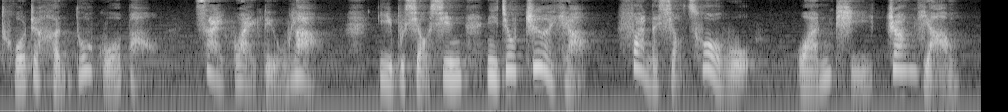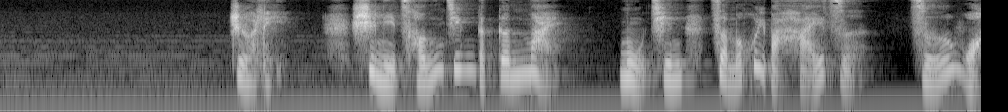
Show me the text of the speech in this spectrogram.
驮着很多国宝在外流浪；一不小心，你就这样犯了小错误，顽皮张扬。这里是你曾经的根脉，母亲怎么会把孩子？则往，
